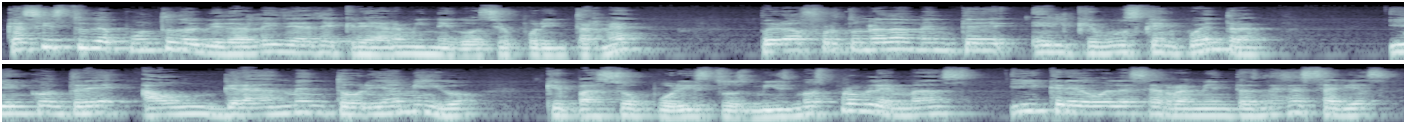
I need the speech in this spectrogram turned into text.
Casi estuve a punto de olvidar la idea de crear mi negocio por Internet, pero afortunadamente el que busca encuentra, y encontré a un gran mentor y amigo que pasó por estos mismos problemas y creó las herramientas necesarias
